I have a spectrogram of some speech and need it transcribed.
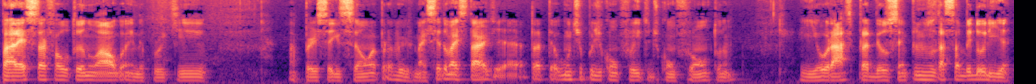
parece estar faltando algo ainda porque a perseguição é para vir mais cedo ou mais tarde é para ter algum tipo de conflito de confronto né? E orar para Deus sempre nos dá sabedoria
